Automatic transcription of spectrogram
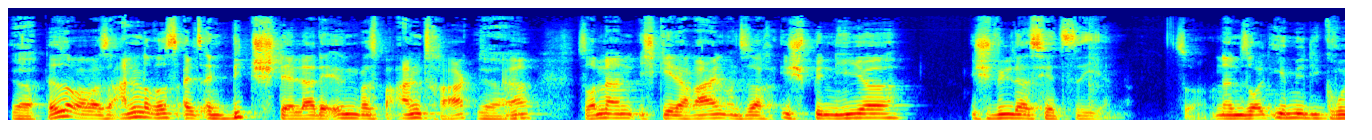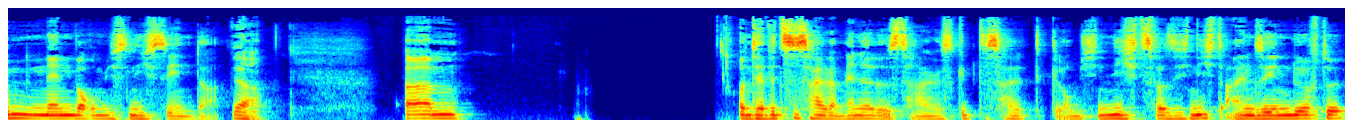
Ja. Das ist aber was anderes als ein Bittsteller, der irgendwas beantragt, Ja. ja. sondern ich gehe da rein und sage, ich bin hier, ich will das jetzt sehen. So, und dann sollt ihr mir die Gründe nennen, warum ich es nicht sehen darf. Ja. Ähm, und der Witz ist halt, am Ende des Tages gibt es halt, glaube ich, nichts, was ich nicht einsehen dürfte.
